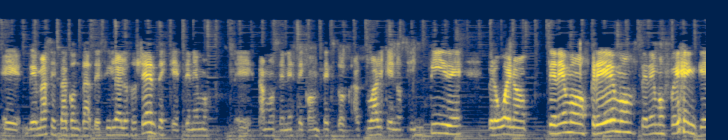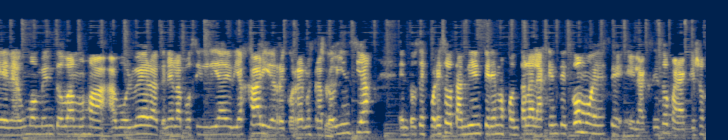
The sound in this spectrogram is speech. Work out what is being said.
eh, de más está contar, decirle a los oyentes que tenemos, eh, estamos en este contexto actual que nos impide, pero bueno, tenemos, creemos, tenemos fe en que en algún momento vamos a, volver a tener la posibilidad de viajar y de recorrer nuestra provincia. Entonces, por eso también queremos contarle a la gente cómo es el acceso para aquellos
